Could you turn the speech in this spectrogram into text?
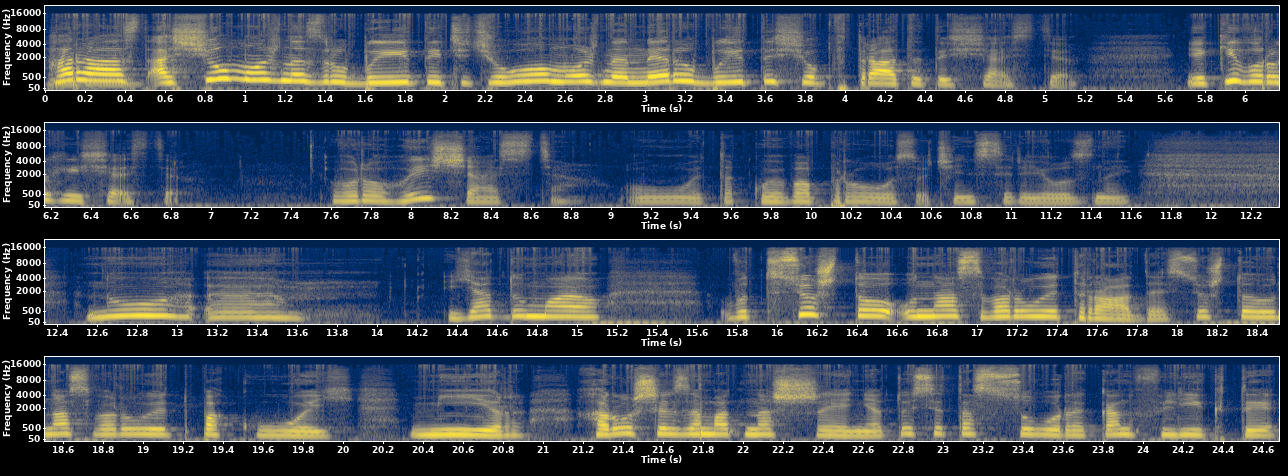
Гаразд, а що можна зробити, чи чого можна не робити, щоб втратити щастя? Які вороги щастя? Вороги счастья? Ой, такой вопрос очень серьезный. Ну, э, я думаю, вот все, что у нас ворует радость, все, что у нас ворует покой, мир, хорошие взаимоотношения, то есть это ссоры, конфликты,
